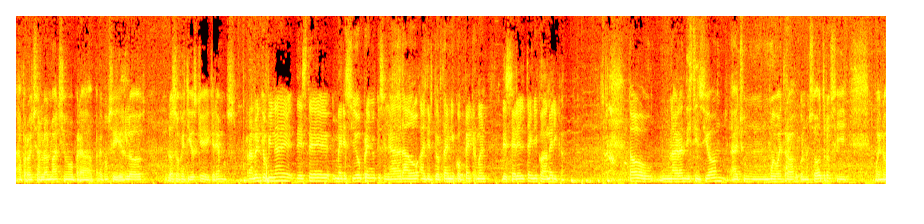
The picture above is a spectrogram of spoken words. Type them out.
aprovecharlo al máximo para, para conseguir los, los objetivos que queremos. Ramel, ¿qué opina de, de este merecido premio que se le ha dado al director técnico Peckerman de ser el técnico de América? No, una gran distinción, ha hecho un muy buen trabajo con nosotros y bueno,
